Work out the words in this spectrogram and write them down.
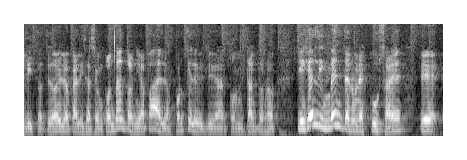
listo, te doy localización. Contactos ni a palos, ¿por qué le voy a dar contactos? a- Y en general inventan una excusa, ¿eh? Eh,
